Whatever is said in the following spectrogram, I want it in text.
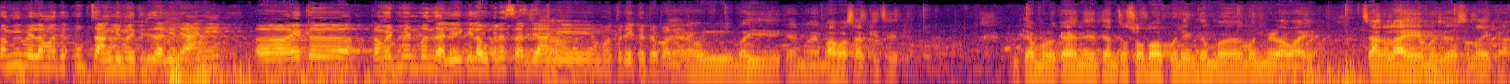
कमी वेळामध्ये खूप चांगली मैत्री झालेली आहे आणि अ, एक कमिटमेंट पण झाली आहे की लवकरच सर्जा आणि मथुर एकत्र पडणार आहे. राहुल बाई काय माझ्या भावासारखेच आहेत. आणि त्यामुळं काय नाही त्यांचा स्वभाव पण एकदम अं, मनमिळावा आहे. चांगला आहे म्हणजे असं नाही का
